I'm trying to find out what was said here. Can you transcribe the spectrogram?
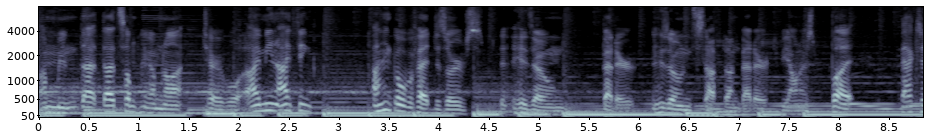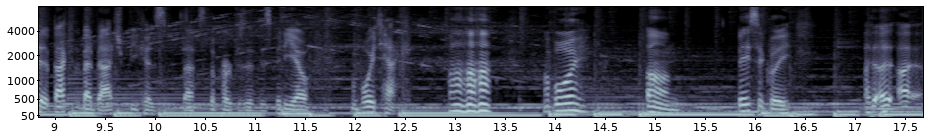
I mean that that's something I'm not terrible. I mean I think I think Boba Fett deserves his own better, his own stuff done better, to be honest. But back to back to the Bad Batch because that's the purpose of this video. My boy Tech, my boy. Um, basically, I, I, I,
